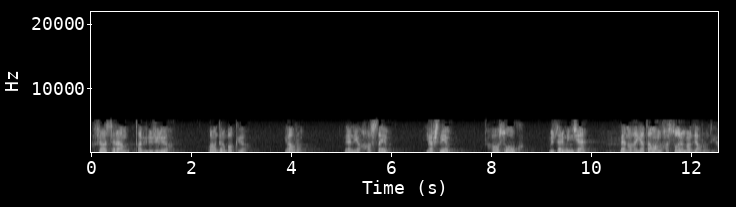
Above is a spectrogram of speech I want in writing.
Hızır Aleyhisselam tabi üzülüyor. Ona dönüp bakıyor. Yavrum ben diyor hastayım. Yaşlıyım. Hava soğuk. Üzerim ince. Ben orada yatamam. Hasta olurum ben yavrum diyor.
